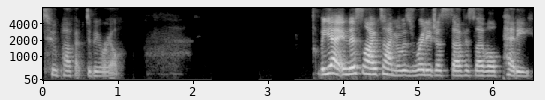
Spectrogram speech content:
too perfect to be real. But yeah, in this lifetime, it was really just surface level, petty,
